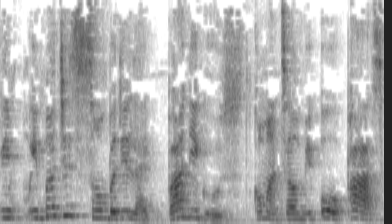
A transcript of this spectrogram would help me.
imagine somebody like Banigos come and tell me, oh, pass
